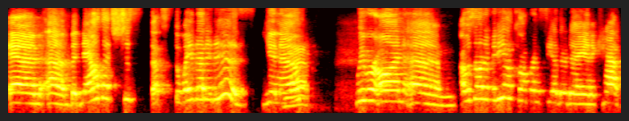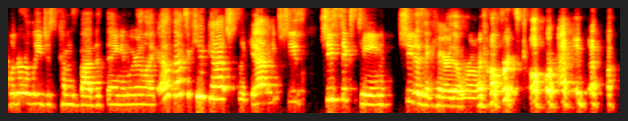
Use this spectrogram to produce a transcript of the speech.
And uh, but now that's just that's the way that it is you know? Yeah. We were on um, i was on a video conference the other day and a cat literally just comes by the thing and we were like oh that's a cute cat. She's like yeah she's she's 16 she doesn't care that we're on a conference call right now.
